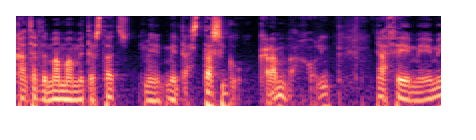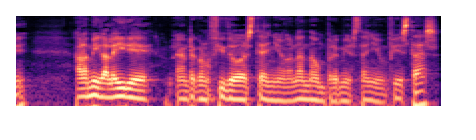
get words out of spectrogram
Cáncer de Mama Metastásico, caramba, jolín, ACMM a la amiga Leire le han reconocido este año, le han dado un premio este año en fiestas.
